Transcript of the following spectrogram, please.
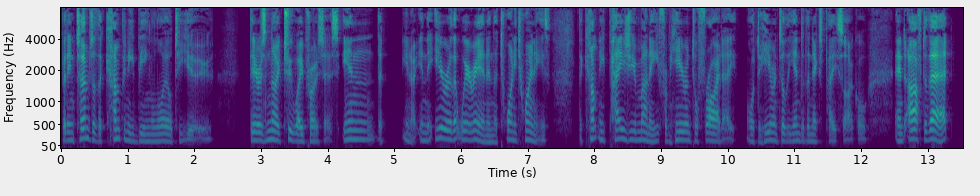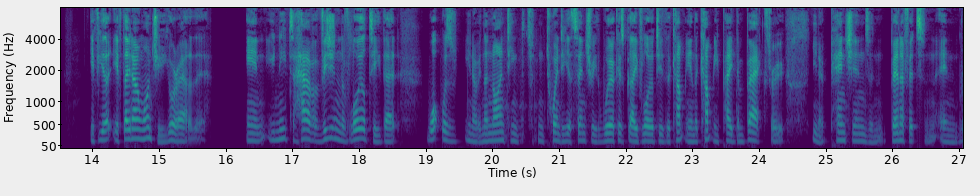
But in terms of the company being loyal to you, there is no two way process. In the you know, in the era that we're in, in the 2020s, the company pays you money from here until Friday or to here until the end of the next pay cycle. And after that, if you if they don't want you, you're out of there. And you need to have a vision of loyalty that what was, you know, in the 19th and 20th century, the workers gave loyalty to the company and the company paid them back through, you know, pensions and benefits and, and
